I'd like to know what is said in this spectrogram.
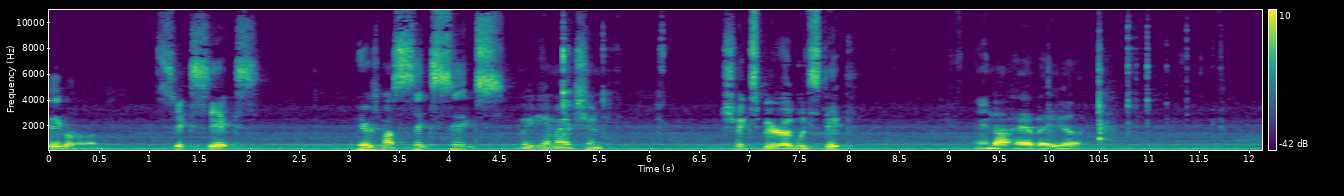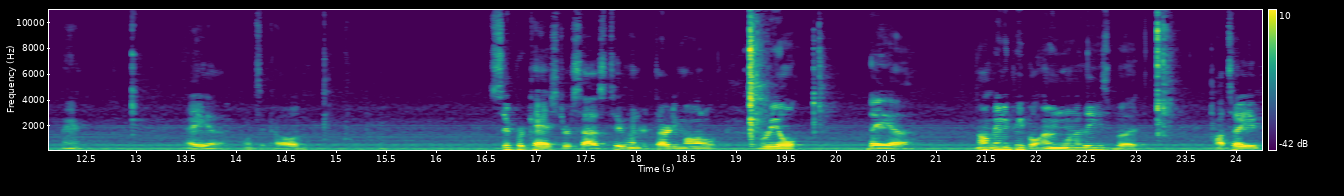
big rod. Six six. Here's my six six medium action Shakespeare Ugly stick. And I have a, uh, man, a, uh, what's it called? Supercaster size 230 model reel. They, uh, not many people own one of these, but I'll tell you,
